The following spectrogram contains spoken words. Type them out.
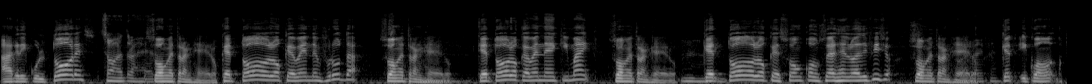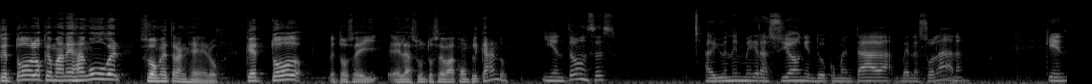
agricultores son extranjeros. son extranjeros. Que todos los que venden fruta son extranjeros. Que todos los que venden equimay son extranjeros. Que todos los que son conserjes en los edificios son extranjeros. Que, y cuando- que todos los que manejan Uber son extranjeros. Que todo... Entonces el asunto se va complicando. Y entonces hay una inmigración indocumentada venezolana que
